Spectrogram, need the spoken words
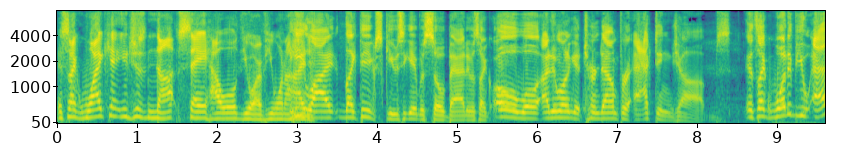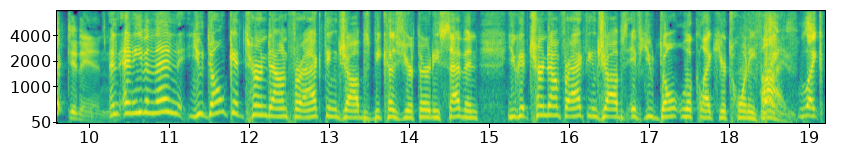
It's like why can't you just not say how old you are if you want to He hide it? Like the excuse he gave was so bad. It was like, "Oh, well, I didn't want to get turned down for acting jobs." It's like, what have you acted in? And and even then, you don't get turned down for acting jobs because you're 37. You get turned down for acting jobs if you don't look like you're 25. Right. Like,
